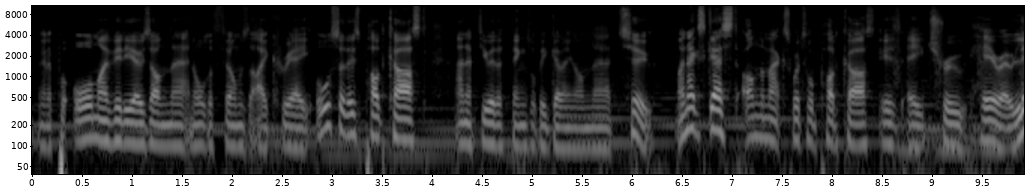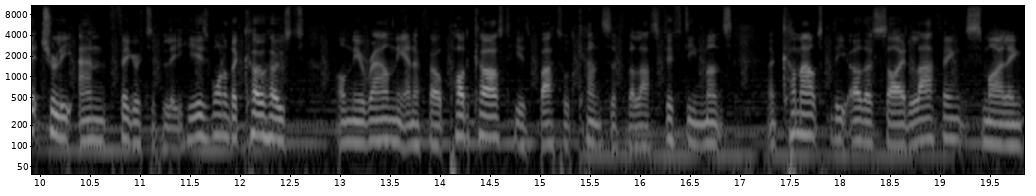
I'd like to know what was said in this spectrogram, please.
I'm going to put all my videos on there and all the films that I create. Also, this podcast and a few other things will be going on there too. My next guest on the Max Whittle podcast is a true hero, literally and figuratively. He is one of the co hosts on the Around the NFL podcast. He has battled cancer for the last 15 months and come out the other side laughing, smiling,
